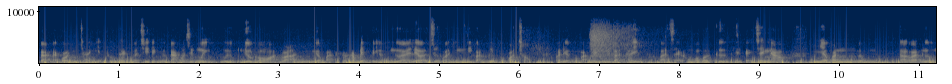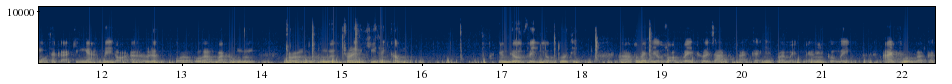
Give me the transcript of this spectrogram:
bạn đã có những trải nghiệm thử thách và chỉ thành bạn của riêng mình. Với điều đó và là những bạn khác biệt với những người nếu bạn dựa vào những gì bạn biết và quan trọng quan điểm của bạn về những gì bạn thấy bạn sẽ không có bất cứ sự cạnh tranh nào. Những nhà văn ngưỡng à, bạn ngưỡng mộ thật cả kinh ngạc vì họ đã nỗ lực cố gắng và không ngừng cho không ngừng cho đến khi thành công. Những điều về nhiều tôi thích à, tôi phải hiểu rõ về thời gian cạn kẽ nhất và mạnh mẽ nhất của mình iPhone và các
